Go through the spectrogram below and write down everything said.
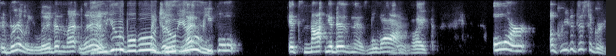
really live and let live. do you boo boo Like do let you people. It's not your business. Move on. Like, or agree to disagree.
